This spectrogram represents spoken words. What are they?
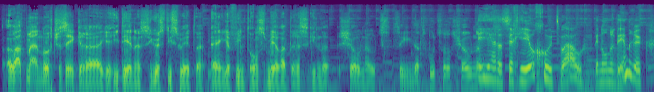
laat mij Noortje zeker uh, je ideeën en suggesties weten. En je vindt ons mailadres in de show notes. Zeg ik dat goed zo, show notes? Ja, dat zeg je heel goed. Wauw, ik ben onder de indruk.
